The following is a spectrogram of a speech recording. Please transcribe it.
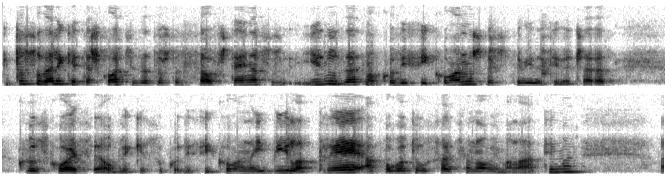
I to su velike teškoće zato što saopštenja su izuzetno kodifikovana, što ćete vidjeti večeras kroz koje sve oblike su kodifikovana i bila pre, a pogotovo sad sa novim alatima. E,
